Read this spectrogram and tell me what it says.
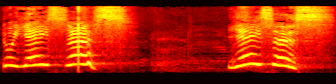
Door Jezus. Jezus.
